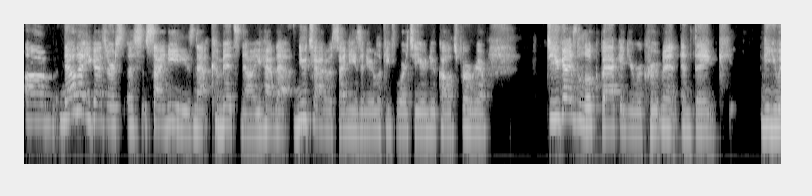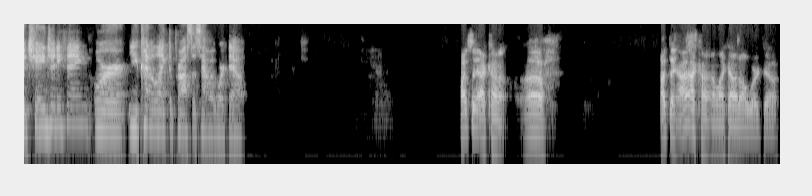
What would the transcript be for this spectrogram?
Um, now that you guys are uh, signees, not commits, now you have that new title of signees, and you're looking forward to your new college program. Do you guys look back at your recruitment and think do you would change anything or you kind of like the process how it worked out? I'd say I kind of, uh, I think I, I kind of like how it all worked out.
